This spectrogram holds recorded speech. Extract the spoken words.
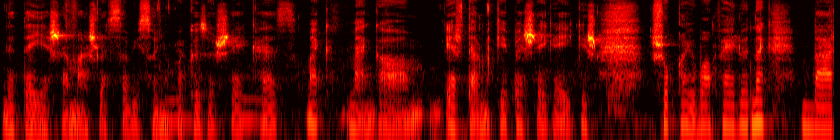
de teljesen más lesz a viszonyuk a közösséghez, meg, meg a értelmi képességeik is sokkal jobban fejlődnek, bár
